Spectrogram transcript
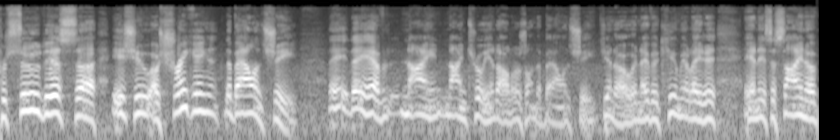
pursue this uh, issue of shrinking the balance sheet. They, they have nine nine trillion dollars on the balance sheet, you know, and they've accumulated, and it's a sign of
